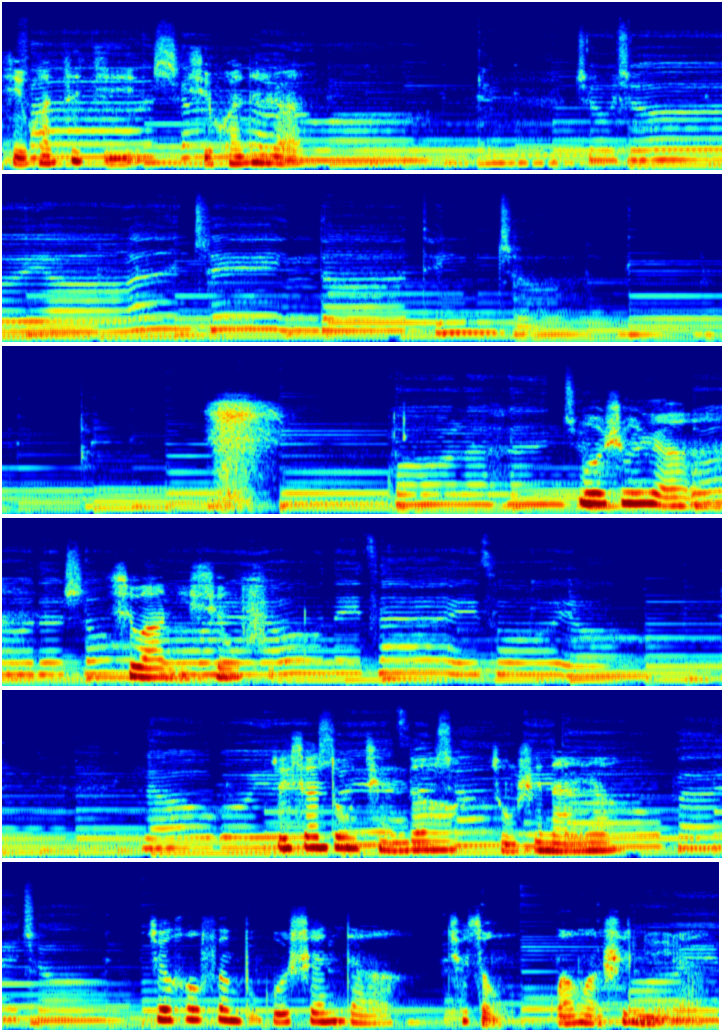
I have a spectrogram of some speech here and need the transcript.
喜欢自己喜欢的人。陌生人，希望你幸福。最先动情的总是男人。最后奋不顾身的，却总往往是女人。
